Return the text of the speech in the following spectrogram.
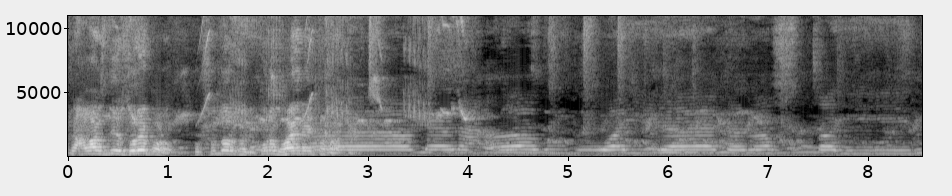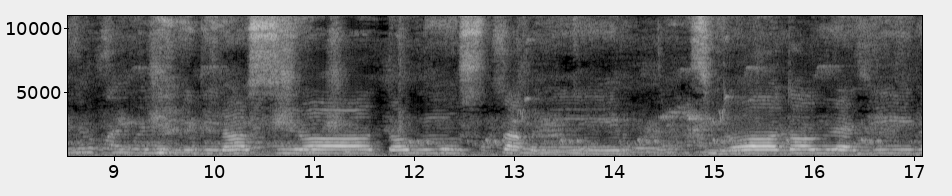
একটু আওয়াজ দিয়ে জোরে পড়ো খুব সুন্দর করি কোনো ভয় নেই তোমার اهدنا الصراط المستقيم صراط الذين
